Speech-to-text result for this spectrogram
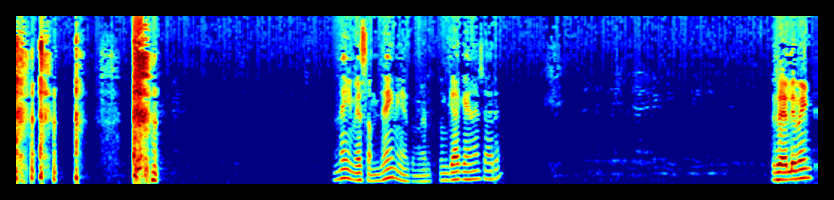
नहीं, मैं समझा ही नहीं है तुम्हारा। तुम क्या कहना चाह रहे हो? रेलिवेंट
